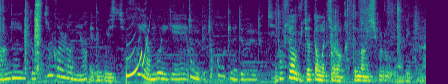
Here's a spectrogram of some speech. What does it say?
망이 또 스킨 컬러네요. 애들 보이시죠? 거의 안 보이게 좀 이렇게 조그맣게 매듭을 줬지. 턱수염 붙였던 것처럼 같은 방식으로 만들게요.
